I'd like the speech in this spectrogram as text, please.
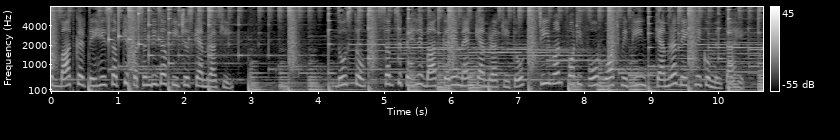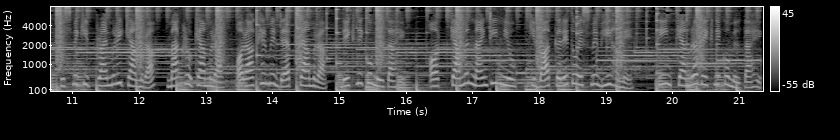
अब बात करते हैं सबके पसंदीदा फीचर्स कैमरा की। दोस्तों, सबसे पहले बात करें मैन कैमरा की तो T144 वॉट में तीन कैमरा देखने को मिलता है, जिसमें कि प्राइमरी कैमरा मैक्रो कैमरा और आखिर में डेप्थ कैमरा देखने को मिलता है। और कैमन 19 न्यू की बात करें तो इसमें भी हमें तीन कैमरा देखने को मिलता है,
